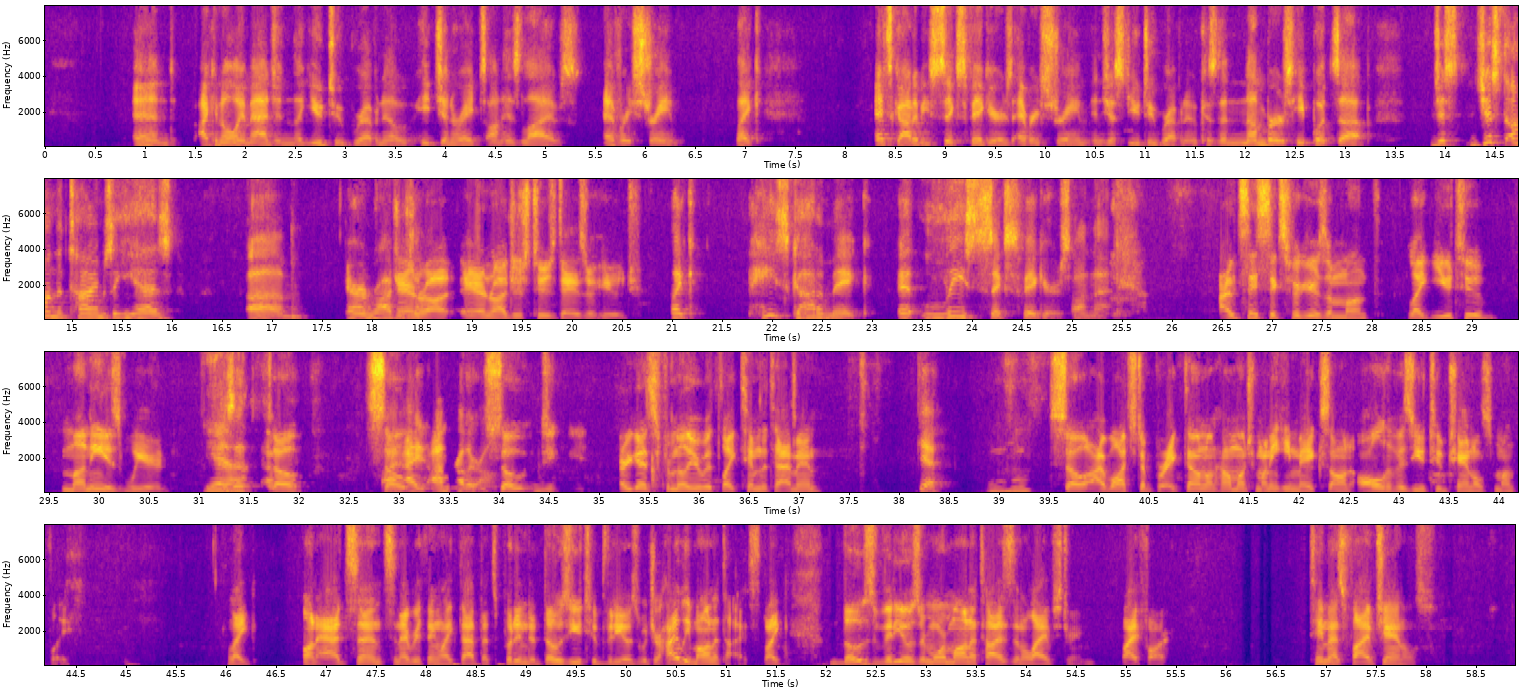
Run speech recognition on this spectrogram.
and I can only imagine the YouTube revenue he generates on his lives every stream. Like it's got to be six figures every stream in just YouTube revenue because the numbers he puts up just just on the times that he has um Aaron Rodgers Aaron, on. Rod- Aaron Rodgers Tuesdays are huge. like he's got to make at least six figures on that. I would say six figures a month. Like YouTube money is weird. Yeah. Is it? So, Okay. so, I, I, I'm probably wrong. so, do you- are you guys familiar with like Tim the Tatman? yeah, mm-hmm. So I watched a breakdown on how much money he makes on all of his YouTube channels monthly. Like on AdSense and everything like that that's put into those YouTube videos which are highly monetized. Like those videos are more monetized than a live stream by far. Tim has 5 channels.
